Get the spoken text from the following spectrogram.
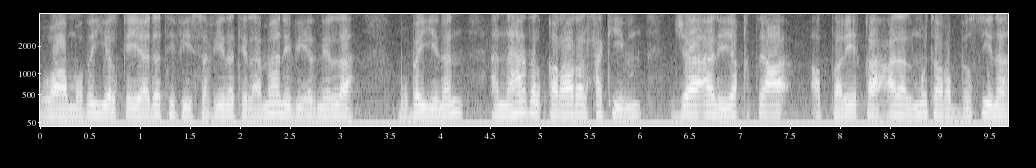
ومضي القيادة في سفينة الأمان بإذن الله مبينا أن هذا القرار الحكيم جاء ليقطع الطريق على المتربصين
